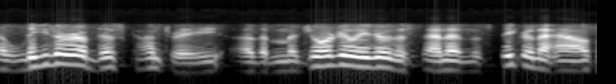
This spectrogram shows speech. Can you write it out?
a leader of this country, uh, the majority leader of the Senate and the Speaker of the House,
